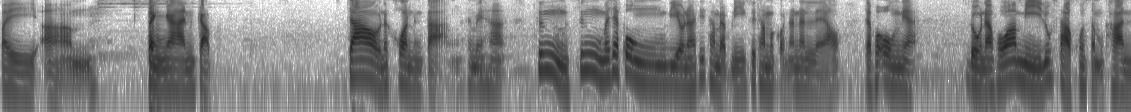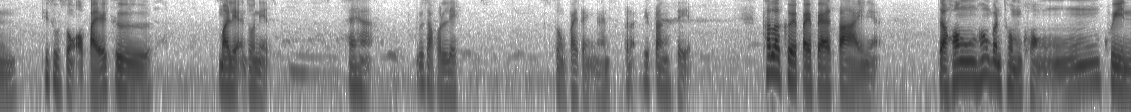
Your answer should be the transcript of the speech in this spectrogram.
ไปอ่าแต่งงานกับเจ้านครต่างๆใช่ไหมฮะซึ่งซึ่งไม่ใช่พระองค์เดียวนะที่ทำแบบนี้คือทำมาก่อนหนานั้นแล้ว แต่พระองค์เนี่ยโด่งดังเพราะว่ามีลูกสาวคนสำคัญที่ถูกส่งออกไปก็คือมาเรียอันโตเนตใช่ฮะลูกสาวคนเล็กส่งไปแต่งงานที่ฝรั่งเศส ถ้าเราเคยไปแฟร์ไซน์เนี่ย จะห้องห้องบรรทมของควีน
